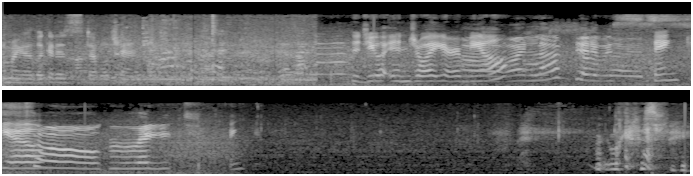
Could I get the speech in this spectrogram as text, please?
Oh my god, look at his double chin. Did you enjoy your oh, meal? Oh, I loved it. It was Thank you. so great. Thank you. Look at his face.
